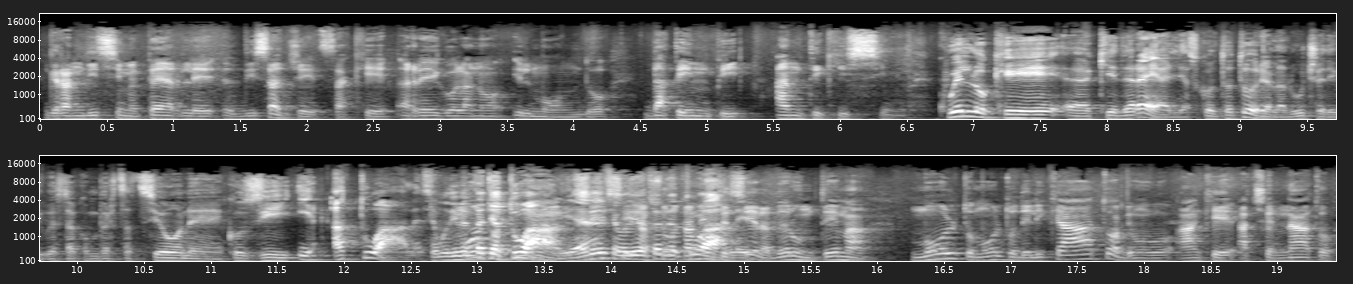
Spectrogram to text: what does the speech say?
grandissime perle eh, di saggezza che regolano il mondo da tempi antichissimi. Quello che eh, chiederei agli ascoltatori alla luce di questa conversazione così attuale, siamo diventati Molto attuali, eh? sì, siamo sì, diventati assolutamente attuali. sì, è davvero un tema molto molto delicato, abbiamo anche accennato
